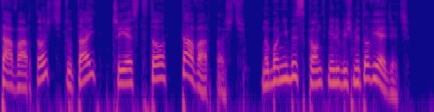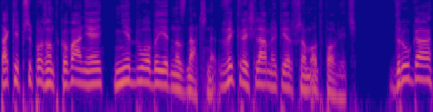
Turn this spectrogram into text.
ta wartość tutaj, czy jest to ta wartość? No bo niby skąd mielibyśmy to wiedzieć? Takie przyporządkowanie nie byłoby jednoznaczne. Wykreślamy pierwszą odpowiedź. Druga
